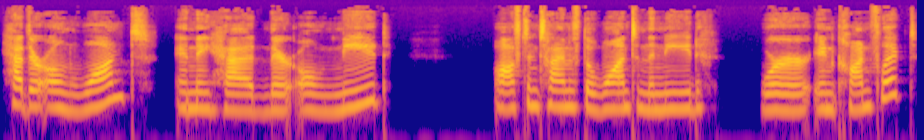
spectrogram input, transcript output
had their own want and they had their own need. Oftentimes, the want and the need were in conflict.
